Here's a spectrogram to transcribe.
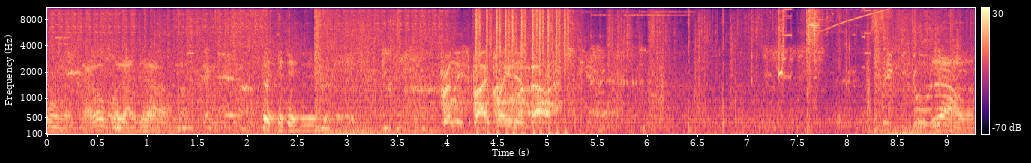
Uh, me cagó por atrás. Friendly spy plane inbound. Sticky going out. Cuidado. ¿eh?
